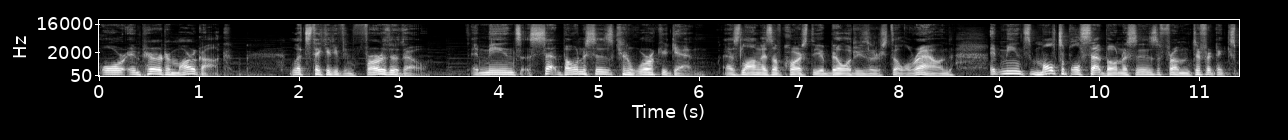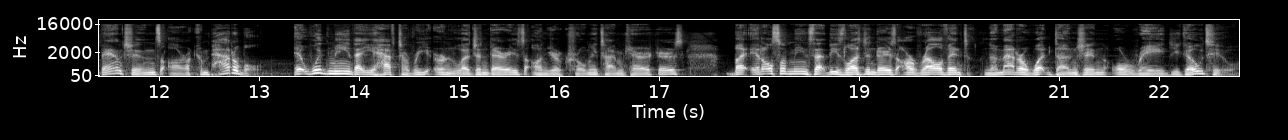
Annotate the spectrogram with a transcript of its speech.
or Imperator Mar'gok. Let's take it even further though. It means set bonuses can work again, as long as, of course, the abilities are still around. It means multiple set bonuses from different expansions are compatible. It would mean that you have to re-earn legendaries on your Chromie Time characters, but it also means that these legendaries are relevant no matter what dungeon or raid you go to.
